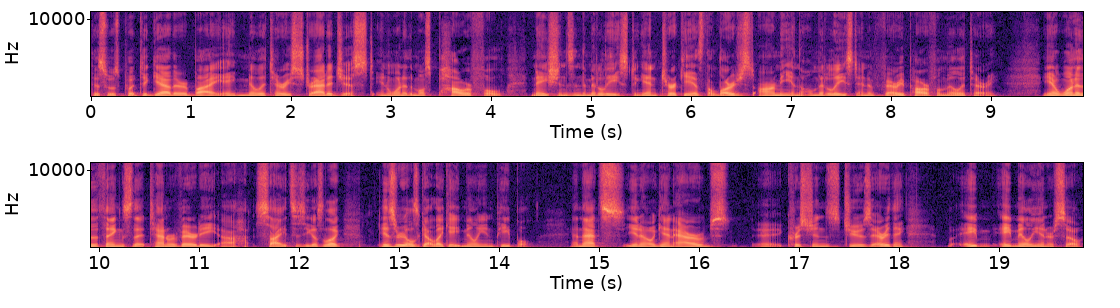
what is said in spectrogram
This was put together by a military strategist in one of the most powerful nations in the Middle East. Again, Turkey has the largest army in the whole Middle East and a very powerful military. You know, one of the things that Tanriverdi uh, cites is he goes, look, Israel's got like 8 million people. And that's, you know, again, Arabs, uh, Christians, Jews, everything eight, 8 million or so.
